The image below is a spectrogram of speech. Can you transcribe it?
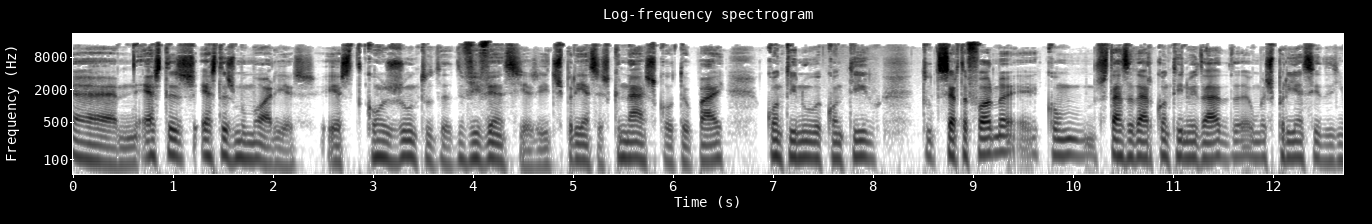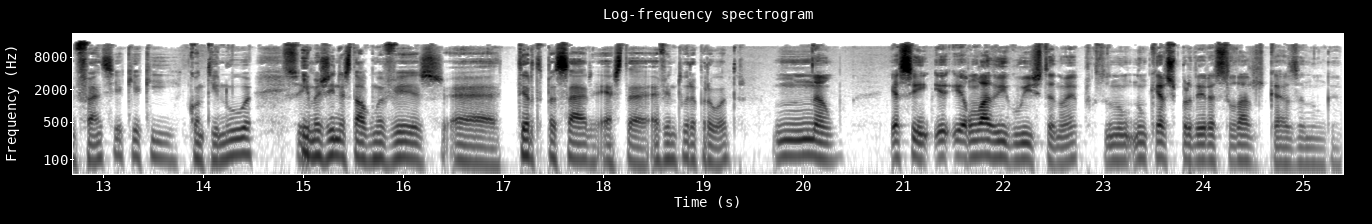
Uh, estas, estas memórias, este conjunto de, de, vivências e de experiências que nasce com o teu pai, continua contigo. Tu, de certa forma, é como estás a dar continuidade a uma experiência de infância que aqui continua. Imaginas-te alguma vez uh, ter de passar esta aventura para outro? Não. É assim, é, é um lado egoísta, não é? Porque tu não, não queres perder esse lado de casa nunca.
